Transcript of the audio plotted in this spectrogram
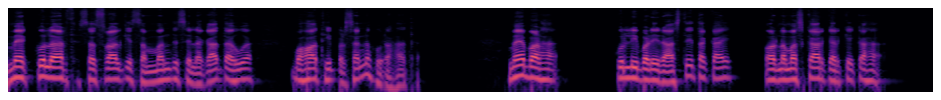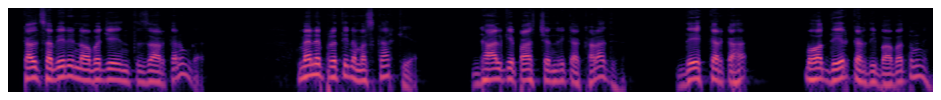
मैं कुल अर्थ ससुराल के संबंध से लगाता हुआ बहुत ही प्रसन्न हो रहा था। मैं बढ़ा कुल्ली बड़े रास्ते तक आए और नमस्कार करके कहा, कल सवेरे नौ बजे इंतज़ार करूँगा। मैंने प्रति नमस्कार किया। ढाल के पास चंद्रिका खड़ा था देखकर कहा, बहुत देर कर दी बाबा तुमने।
